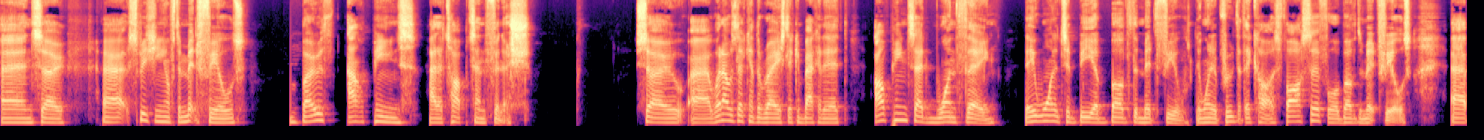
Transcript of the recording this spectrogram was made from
And so, uh, speaking of the midfield, both Alpines had a top 10 finish. So, uh, when I was looking at the race, looking back at it, Alpine said one thing they wanted to be above the midfield. They wanted to prove that their car is faster for above the midfield. Uh,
